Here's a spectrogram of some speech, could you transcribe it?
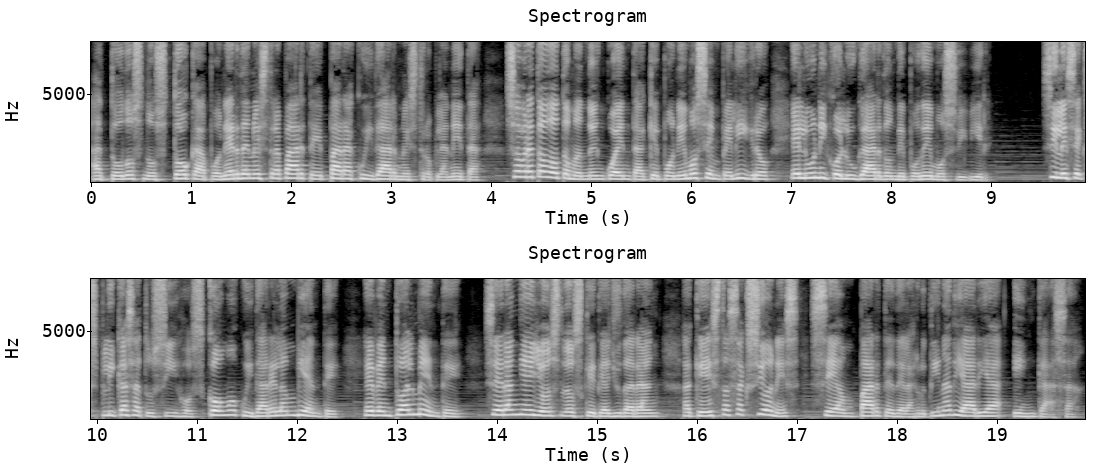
A todos nos toca poner de nuestra parte para cuidar nuestro planeta, sobre todo tomando en cuenta que ponemos en peligro el único lugar donde podemos vivir. Si les explicas a tus hijos cómo cuidar el ambiente, eventualmente serán ellos los que te ayudarán a que estas acciones sean parte de la rutina diaria en casa.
